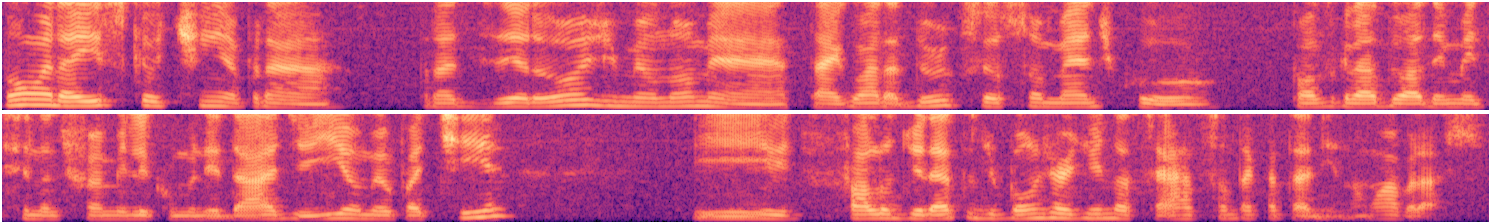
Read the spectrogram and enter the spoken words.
Bom, era isso que eu tinha para dizer hoje. Meu nome é Taiguara Durks, eu sou médico pós-graduado em Medicina de Família e Comunidade e Homeopatia e falo direto de Bom Jardim da Serra, Santa Catarina. Um abraço.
